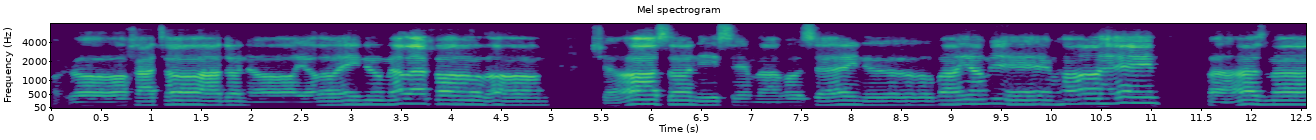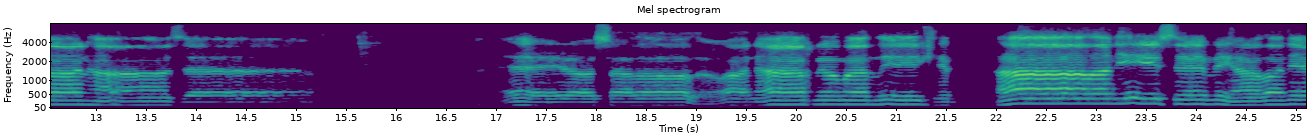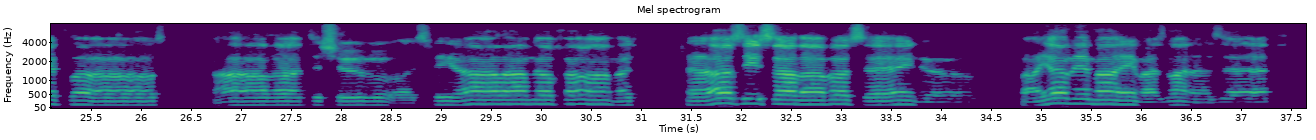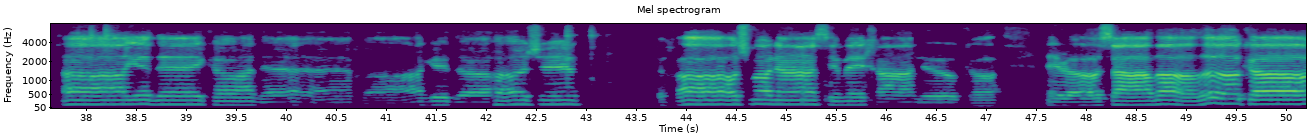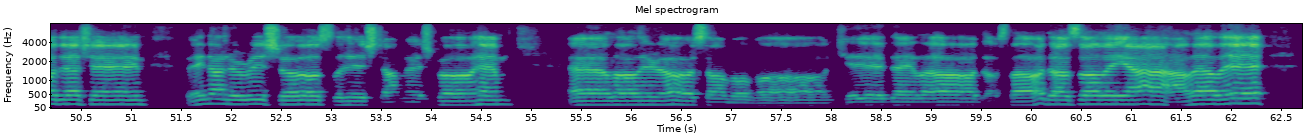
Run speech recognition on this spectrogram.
Baruch atah Adonai Eloheinu melech haolam she'asa nisim lavoseinu bayamim ha'hen בזמן הזה. הנר לו אנחנו מדליקים על הניסים ועל הנפלאות, על התשוע צפי על המלחמת, שעשית עליו עשינו, בימים ההם הזמן הזה. על ידי כהניך הקדושים בכל שמונה ימי חנוכה נרוס הללו קודשים בין הנרישוס להשתמש בהם אלא לרוס המובן כדי להדוס להדוס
